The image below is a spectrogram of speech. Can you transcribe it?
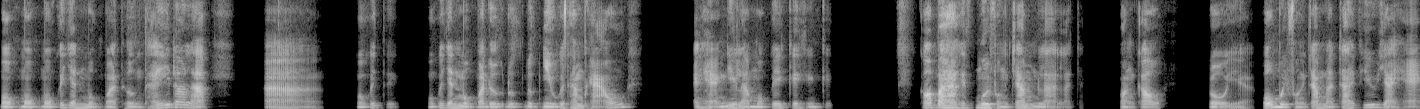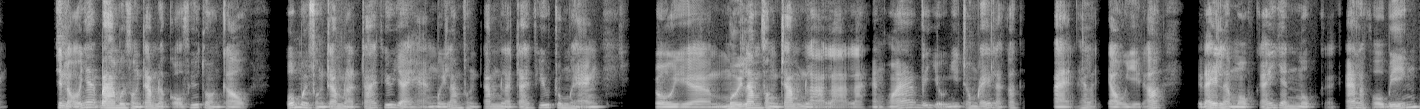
Một một một cái danh mục mà thường thấy đó là, à, một cái một cái danh mục mà được được được nhiều cái tham khảo, chẳng hạn như là một cái cái cái cái có ba cái 10% là là toàn cầu, rồi, à, 40% là trái phiếu dài hạn. Xin lỗi nhá, 30% là cổ phiếu toàn cầu, 40% là trái phiếu dài hạn, 15% là trái phiếu trung hạn, rồi, à, 15% là là là hàng hóa, ví dụ như trong đấy là có vàng hay là dầu gì đó. Thì đây là một cái danh mục, à, khá là phổ biến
